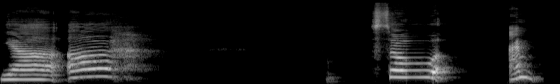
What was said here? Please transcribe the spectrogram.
yeah uh so I'm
